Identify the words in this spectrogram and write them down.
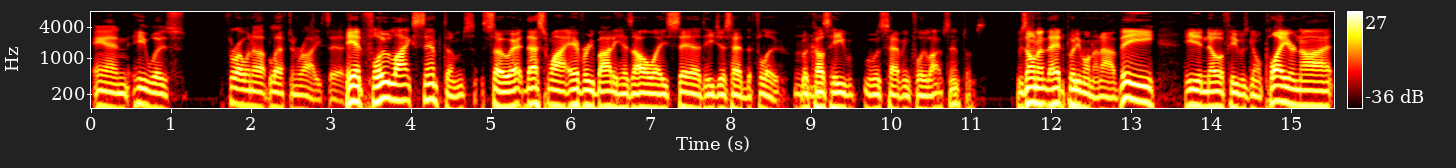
and he was throwing up left and right. He said, He had flu like symptoms, so uh, that's why everybody has always said he just had the flu Mm-hmm. because he was having flu like symptoms. He was on it. They had to put him on an IV. He didn't know if he was going to play or not.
